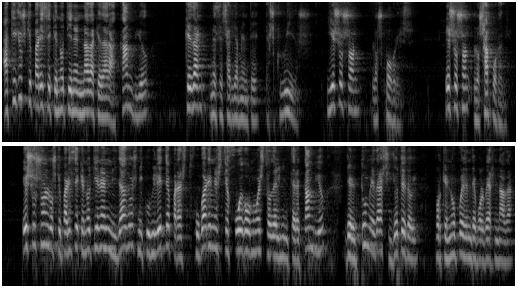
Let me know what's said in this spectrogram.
aquellos que parece que no tienen nada que dar a cambio quedan necesariamente excluidos. Y esos son los pobres, esos son los áporos, esos son los que parece que no tienen ni dados ni cubilete para jugar en este juego nuestro del intercambio, del tú me das y yo te doy, porque no pueden devolver nada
